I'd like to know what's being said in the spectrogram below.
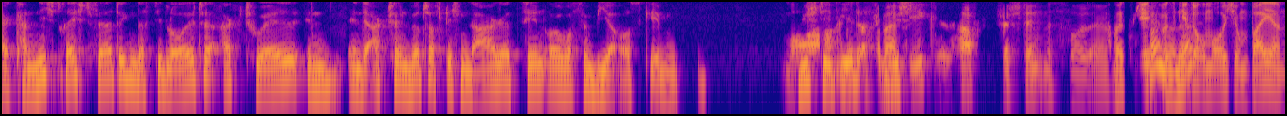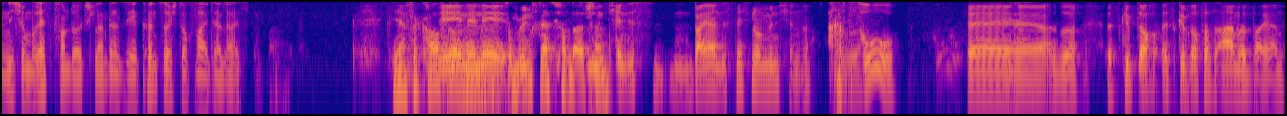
er kann nicht rechtfertigen, dass die Leute aktuell in, in der aktuellen wirtschaftlichen Lage 10 Euro für ein Bier ausgeben. Boah, steht ihr das? da- ist wie- ekelhaft verständnisvoll, ey. Aber es geht, Schon, aber es geht doch um euch, um Bayern, nicht um den Rest von Deutschland. Also ihr könnt es euch doch weiter leisten. Ja, verkauft Nee, auch nee, nee. Rest, zum München, Rest von Deutschland. München ist, Bayern ist nicht nur München, ne? Ach Also, so. Ja, ja, also es gibt auch, es gibt auch das arme Bayern.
